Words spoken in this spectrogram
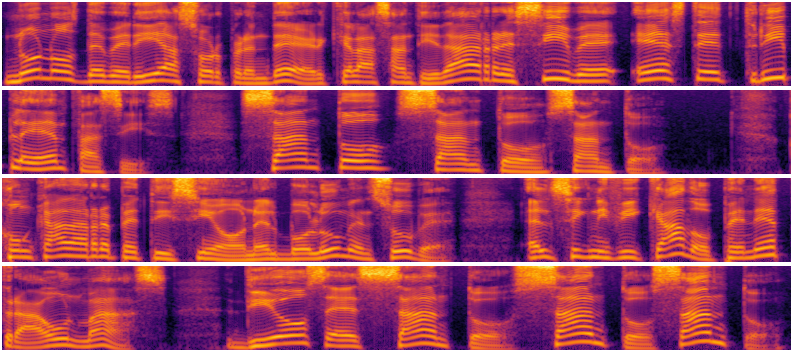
no nos debería sorprender que la santidad recibe este triple énfasis, Santo, Santo, Santo. Con cada repetición el volumen sube, el significado penetra aún más. Dios es santo, santo, santo.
